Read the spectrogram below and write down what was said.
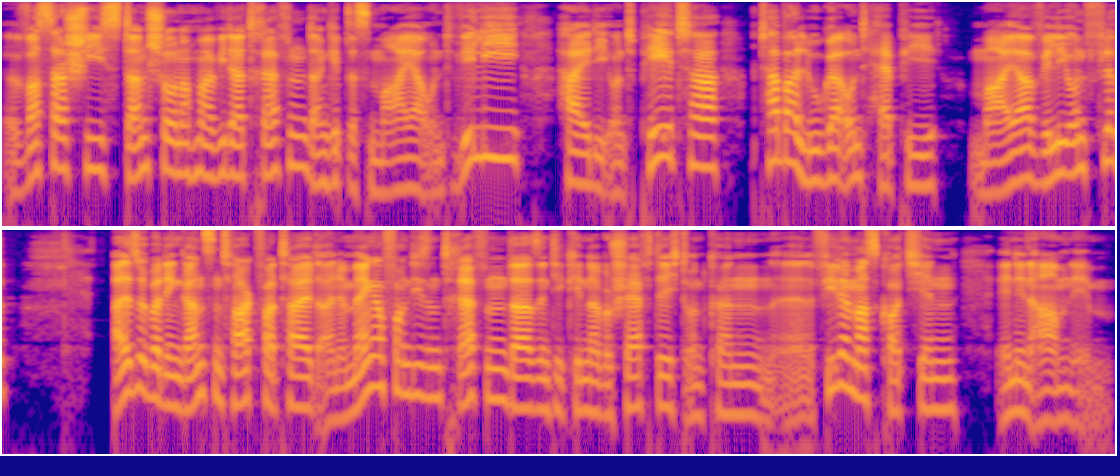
Wasserski-Stuntshow nochmal wieder treffen. Dann gibt es Maya und Willi, Heidi und Peter, Tabaluga und Happy, Maya, Willi und Flip. Also über den ganzen Tag verteilt eine Menge von diesen Treffen. Da sind die Kinder beschäftigt und können äh, viele Maskottchen in den Arm nehmen.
